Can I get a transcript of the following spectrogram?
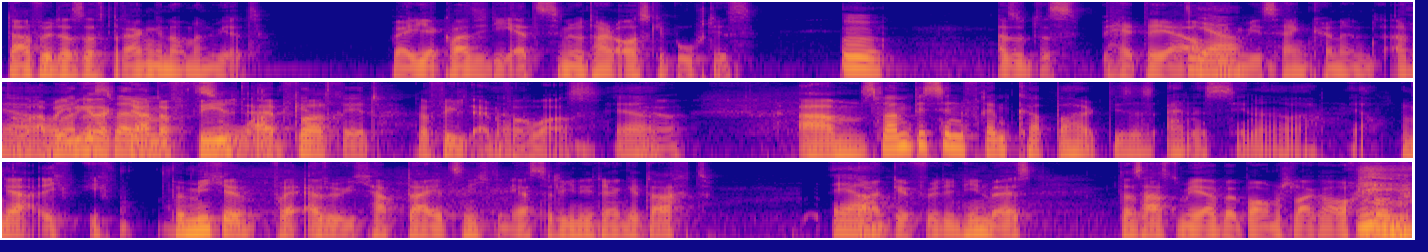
dafür, dass er drangenommen wird. Weil ja quasi die Ärztin total ausgebucht ist. Mhm. Also das hätte ja auch Ja. irgendwie sein können. Also, Ja, aber, wie gesagt, ja, da fehlt einfach, da fehlt einfach was. Ja. Ähm, Es war ein bisschen Fremdkörper halt, dieses eine Szene, aber ja. ja, ich, ich, für mich, also ich habe da jetzt nicht in erster Linie dran gedacht. ja. Danke für den Hinweis. Das hast du mir ja bei Baumschlager auch schon.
